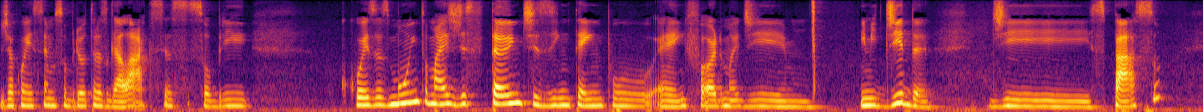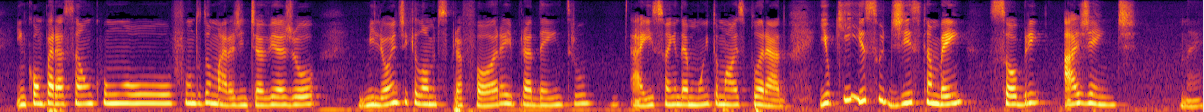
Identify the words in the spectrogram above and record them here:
já conhecemos sobre outras galáxias, sobre coisas muito mais distantes em tempo, é, em forma de. em medida de espaço, em comparação com o fundo do mar. A gente já viajou milhões de quilômetros para fora e para dentro, aí isso ainda é muito mal explorado. E o que isso diz também sobre a gente? Né?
